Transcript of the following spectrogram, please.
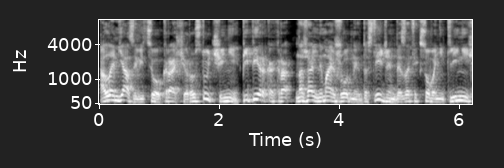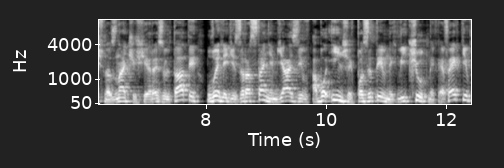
Але м'язи від цього краще ростуть чи ні? Піпірка кра... На жаль, немає жодних досліджень, де зафіксовані клінічно значущі результати у вигляді зростання м'язів або інших позитивних відчутних ефектів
